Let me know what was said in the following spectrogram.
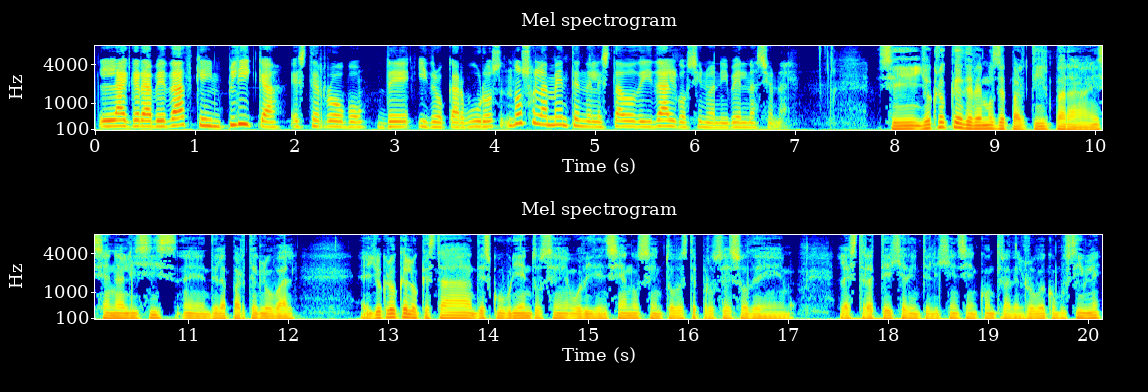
la gravedad que implica este robo de hidrocarburos, no solamente en el estado de Hidalgo, sino a nivel nacional. Sí, yo creo que debemos de partir para ese análisis eh, de la parte global. Eh, yo creo que lo que está descubriéndose o evidenciándose en todo este proceso de la estrategia de inteligencia en contra del robo de combustible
